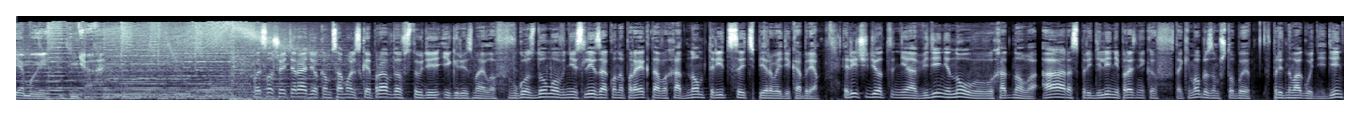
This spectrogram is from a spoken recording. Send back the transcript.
Темы дня. Вы слушаете радио «Комсомольская правда» в студии Игорь Измайлов. В Госдуму внесли законопроект о выходном 31 декабря. Речь идет не о введении нового выходного, а о распределении праздников таким образом, чтобы в предновогодний день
